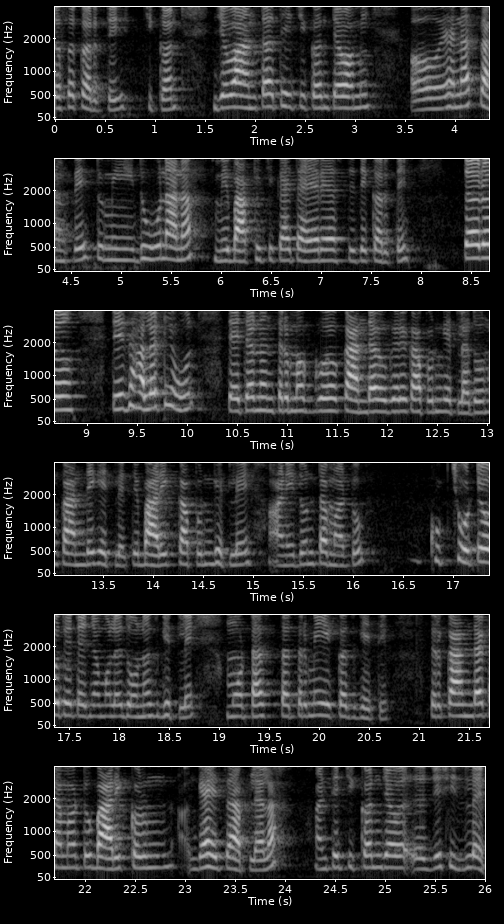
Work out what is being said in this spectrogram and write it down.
तसं करते चिकन. जेव्हा आणतात हे चिकन तेव्हा मी ह्यांनाच सांगते. तुम्ही धुवून आणा. मी बाकीची काय तयारी असते ते करते. तर ते झालं ठेवून त्याच्यानंतर मग कांदा वगैरे कापून घेतला. दोन कांदे घेतले. ते बारीक कापून घेतले आणि दोन टमाटो. खूप छोटे होते त्याच्यामुळे दोनच घेतले. मोठा असता तर मी एकच घेते. तर कांदा टमाटो बारीक करून घ्यायचा आपल्याला. आणि ते चिकन जेव्हा जे शिजलं आहे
